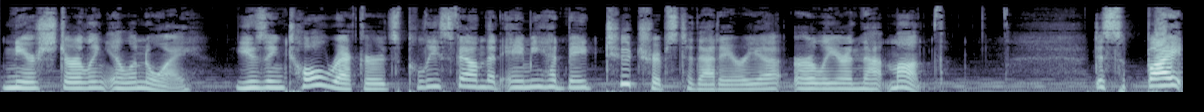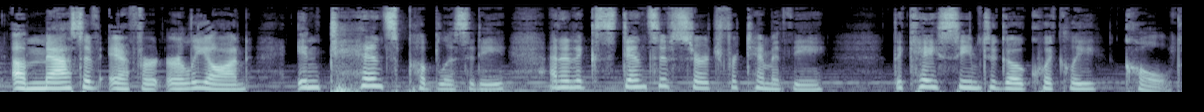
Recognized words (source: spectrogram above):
near Sterling, Illinois. Using toll records, police found that Amy had made two trips to that area earlier in that month. Despite a massive effort early on, intense publicity, and an extensive search for Timothy, the case seemed to go quickly cold.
